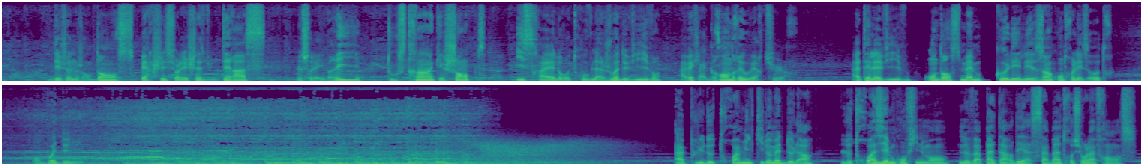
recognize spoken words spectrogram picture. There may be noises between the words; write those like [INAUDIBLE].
Des jeunes gens dansent, perchés sur les chaises d'une terrasse, le soleil brille, tous trinquent et chantent. Israël retrouve la joie de vivre avec la grande réouverture. À Tel Aviv, on danse même collés les uns contre les autres, en boîte de nuit. À plus de 3000 km de là, le troisième confinement ne va pas tarder à s'abattre sur la France.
